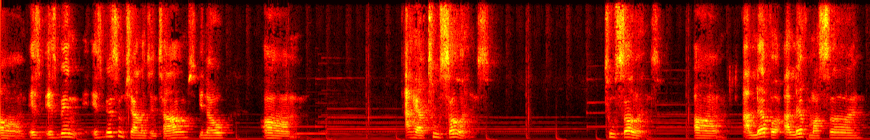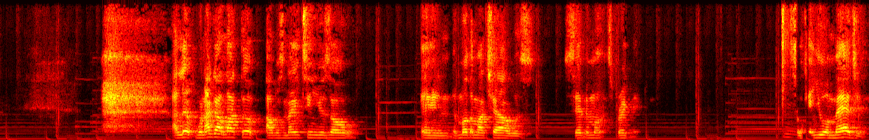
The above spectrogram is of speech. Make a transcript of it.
Um, it's, it's been it's been some challenging times, you know. Um, I have two sons. Two sons. Um, I left a, I left my son. I left when I got locked up. I was 19 years old, and the mother of my child was seven months pregnant. So can you imagine?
